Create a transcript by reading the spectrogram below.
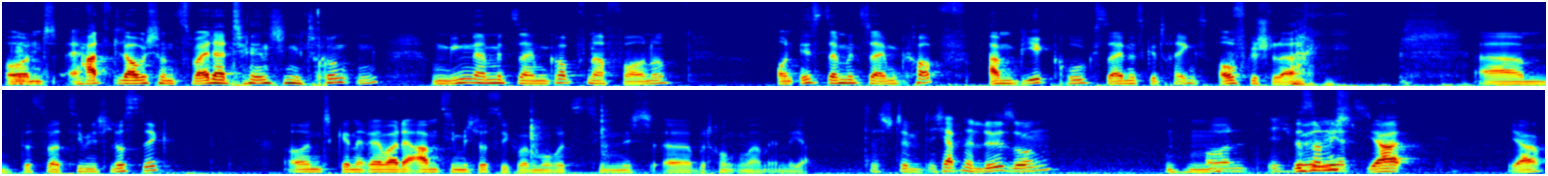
Und er hat, glaube ich, schon zwei Laternchen getrunken und ging dann mit seinem Kopf nach vorne und ist dann mit seinem Kopf am Bierkrug seines Getränks aufgeschlagen. ähm, das war ziemlich lustig. Und generell war der Abend ziemlich lustig, weil Moritz ziemlich äh, betrunken war am Ende, ja. Das stimmt. Ich habe eine Lösung Mhm. und ich das ist noch nicht. jetzt. Ja. Ja.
